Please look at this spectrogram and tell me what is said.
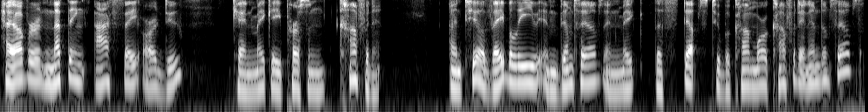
However, nothing I say or do can make a person confident until they believe in themselves and make the steps to become more confident in themselves,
